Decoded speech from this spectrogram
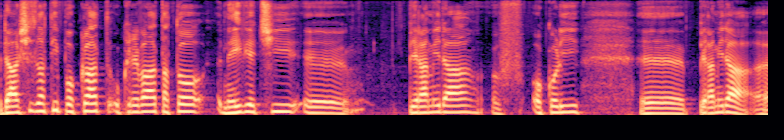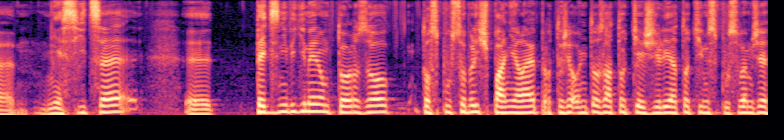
Další zlatý poklad ukryvala tato největší uh, pyramida v okolí, uh, pyramida uh, měsíce. Uh, Teď z ní vidíme jenom torzo, to způsobili Španělé, protože oni to za to těžili a to tím způsobem, že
